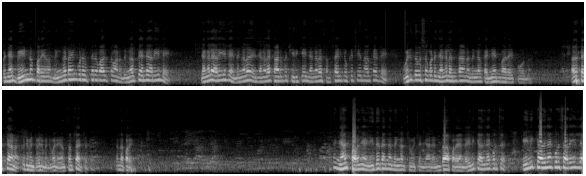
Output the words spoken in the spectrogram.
ഇപ്പം ഞാൻ വീണ്ടും പറയുന്നത് നിങ്ങളുടെയും കൂടെ ഉത്തരവാദിത്തമാണ്. നിങ്ങൾക്ക് എന്നെ അറിയില്ലേ? ഞങ്ങളെ അറിയില്ലേ? നിങ്ങൾ ഞങ്ങളെ കാണുമ്പോൾ ചിരിക്കുകയും ഞങ്ങളെ സംസാരിക്കുകയൊക്കെ ചെയ്യുന്ന ആൾക്കാരല്ലേ? ഒരു ദിവസം കൊണ്ട് ഞങ്ങൾ എന്താണ് നിങ്ങൾ കന്യാന്മാരായി പോകുന്നത്? അത് തെറ്റാണ്. ഒരു മിനിറ്റ് ഒരു മിനിറ്റ് മോനെ ഞാൻ സംസാരിച്ചത് എന്നാ പറയും. അത് ഞാൻ പറഞ്ഞു ഇത് തന്നെ നിങ്ങൾ ചോദിച്ചാൽ ഞാൻ എന്താ പറയണ്ടത്? എനിക്ക് അതിനെക്കുറിച്ച് എനിക്ക് അതിനെക്കുറിച്ച് അറിയില്ല.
